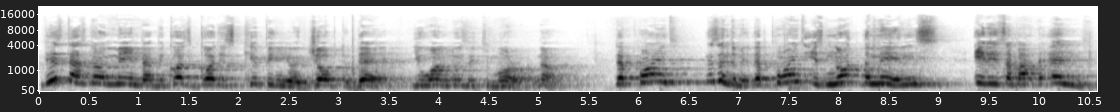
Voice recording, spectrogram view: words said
this does not mean that because God is keeping your job today, you won't lose it tomorrow. No. The point, listen to me, the point is not the means, it is about the end.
